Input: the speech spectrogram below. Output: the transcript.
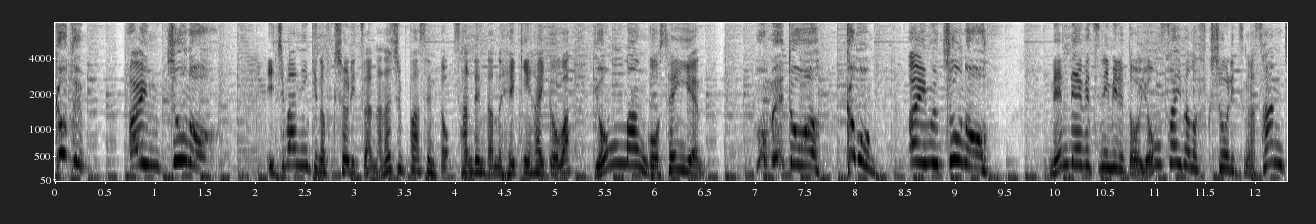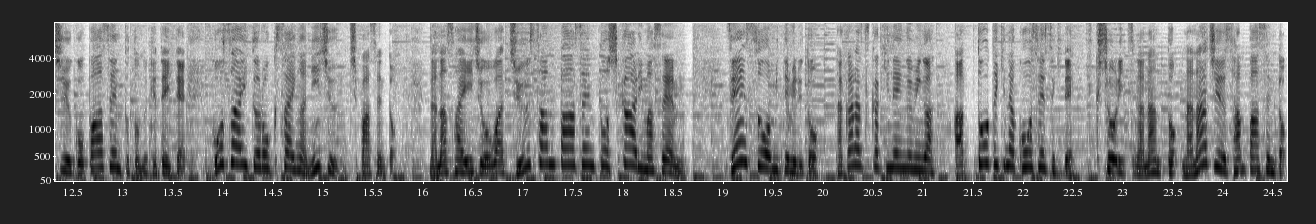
ガテン I'm ジョノ一番人気の副賞率は 70%3 連単の平均配当は4万5千円。おめでとうはカモン I'm ジョノ年齢別に見ると4歳馬の副賞率が35%と抜けていて5歳と6歳が 21%7 歳以上は13%しかありません。前走を見てみると宝塚記念組が圧倒的な好成績で副賞率がなんと73%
